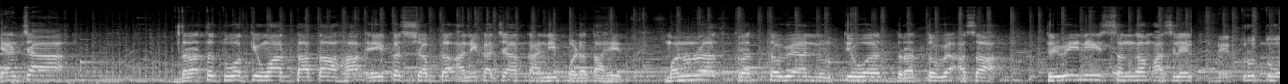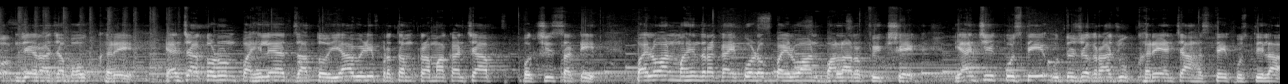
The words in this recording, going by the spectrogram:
यांच्या द्रातत्व किंवा दाता हा एकच शब्द अनेकाच्या कानी पडत आहेत. म्हणूनच कर्तव्य नृत्य व द्रतव्य असा. त्रिवेणी संगम असलेले नेतृत्व म्हणजे राजाभाऊ खरे. यांच्याकडून पाहिल्या जातो. यावेळी प्रथम क्रमांकाच्या बक्षीससाठी पैलवान महेंद्र गायकवाड पैलवान बाला रफिक शेख यांची कुस्ती उद्योजक राजू खरे यांच्या हस्ते कुस्तीला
